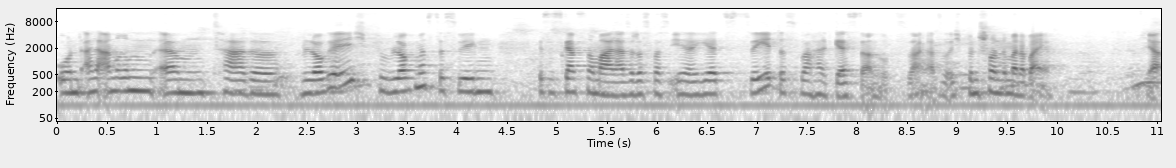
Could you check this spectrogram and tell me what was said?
und alle anderen ähm, Tage vlogge ich für Vlogmas, deswegen ist es ganz normal. Also das, was ihr jetzt seht, das war halt gestern sozusagen. Also ich bin schon immer dabei. Ja,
